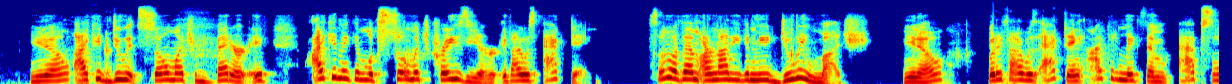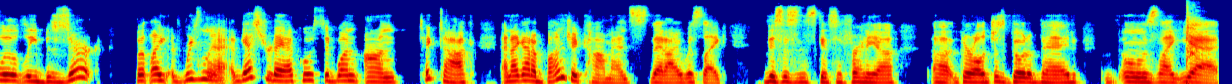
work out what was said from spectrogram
you know, I could do it so much better if I can make them look so much crazier if I was acting. Some of them are not even me doing much, you know, but if I was acting, I could make them absolutely berserk. But like recently, I, yesterday, I posted one on TikTok and I got a bunch of comments that I was like, this isn't schizophrenia. Uh, girl, just go to bed. And was like, yeah,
